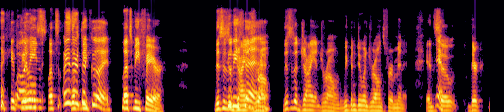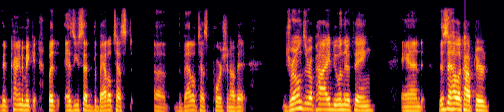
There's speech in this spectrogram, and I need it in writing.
Like it Well, feels I mean, let's. I mean, they're they're be- good. Let's be fair. This is To a giant fair. drone. This is a giant drone. We've been doing drones for a minute, and Yeah. so they're they're kind of making. But as you said, the battle test, uh, the battle test portion of it, drones are up high doing their thing, and this is a helicopter.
